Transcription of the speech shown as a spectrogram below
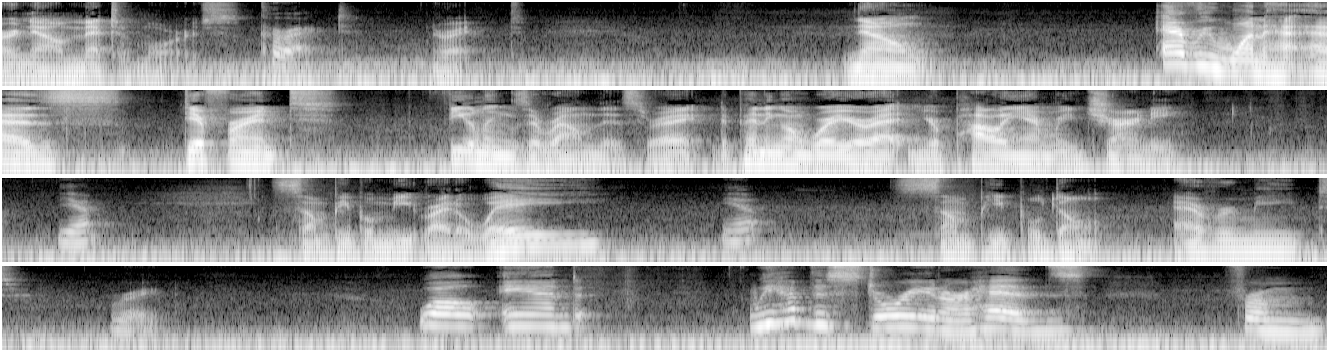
are now metamours. Correct. Right. Now, everyone has different feelings around this, right? Depending on where you're at in your polyamory journey. Yep. Some people meet right away, Yep. some people don't ever meet. Right. Well, and we have this story in our heads from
